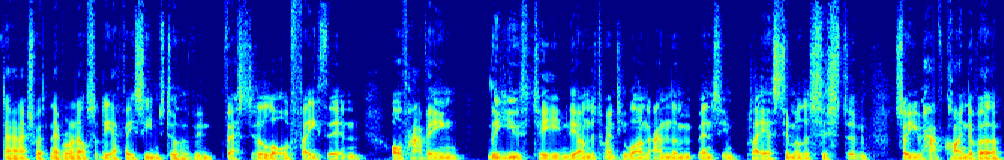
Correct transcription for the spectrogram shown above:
Dan Ashworth and everyone else at the FA seems to have invested a lot of faith in of having the youth team, the under twenty one, and the men's team play a similar system. So you have kind of a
